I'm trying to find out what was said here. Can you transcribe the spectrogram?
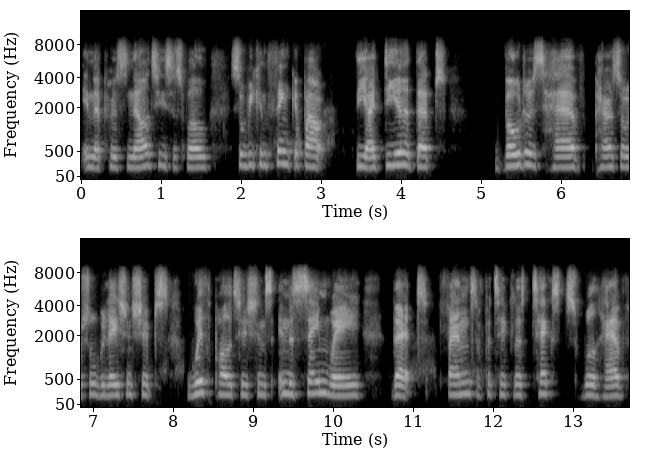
in their personalities as well. So we can think about the idea that voters have parasocial relationships with politicians in the same way that fans of particular texts will have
